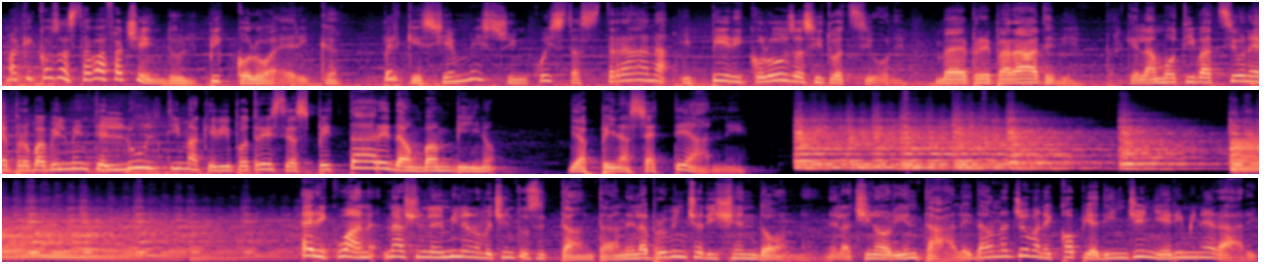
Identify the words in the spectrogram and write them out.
Ma che cosa stava facendo il piccolo Eric? Perché si è messo in questa strana e pericolosa situazione? Beh, preparatevi, perché la motivazione è probabilmente l'ultima che vi potreste aspettare da un bambino di appena 7 anni. Eric Wan nasce nel 1970 nella provincia di Shandong, nella Cina orientale, da una giovane coppia di ingegneri minerari.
